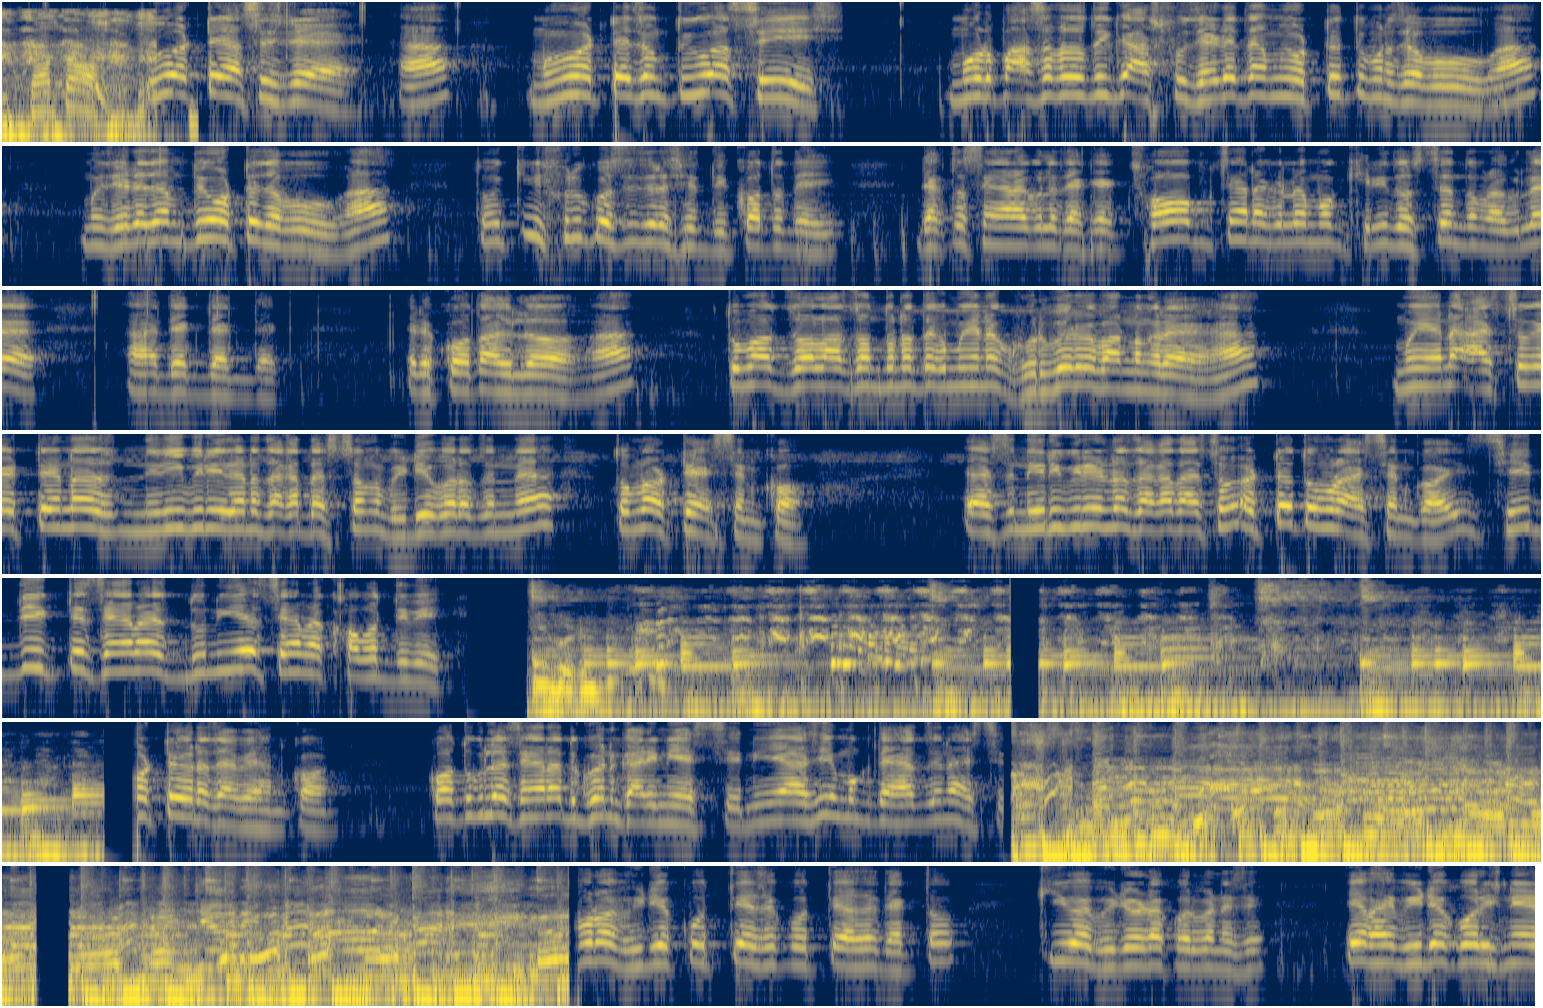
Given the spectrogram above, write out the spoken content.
তুই একটা আসিস রে হ্যাঁ মু একটা জন তুই আসিস মোর পাশে তো দিকে আসব? ঝেড়ে আমি ওটে তোমার যাব হ্যাঁ মু ঝেড়ে দাম তুই ওটে যাব হ্যাঁ তুমি কি শুরু করছিস রে সিদ্ধি কত দেই দেখ তো গুলো দেখে সবগুলো মুখ ঘিরে ধরছেন তোমরা গুলো হ্যাঁ দেখ দেখ দেখ, এটা কথা হইল হ্যাঁ তোমার জ্বলা যন্ত্রণা থেকে মুই এনে ঘুরবে রে বান্ধব রে হ্যাঁ মুই এনে আসছো একটা না নিরিবিরি এনে জায়গা দেখছ ভিডিও করার জন্য। তোমরা ওটে আসছেন ক। নিরিবিলি না জায়গা আছে আসছেন কই সিদ্দিককে চেহারা দুনিয়ার চেহারা খবর দিবে। করতে যাবে কোন। কতগুলো চেহারা দুগুন গাড়ি নিয়ে আসছে নিয়ে আসি, মুখ দেখার জন্য আসছে। পুরো ভিডিও করতে আসে করতে আসে দেখতো কীভাবে ভিডিওটা করবেন এসে। এ ভাই ভিডিও করিস নে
